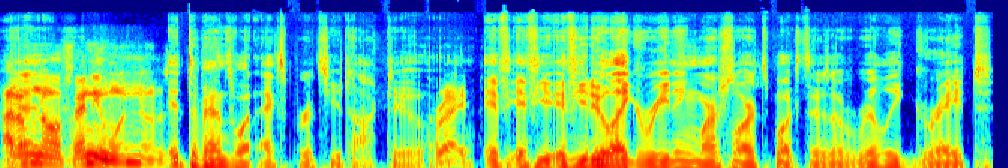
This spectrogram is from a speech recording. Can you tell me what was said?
I don't know if anyone knows. It depends what experts you talk to. Right. If if you if you do like reading martial arts books, there's a really great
